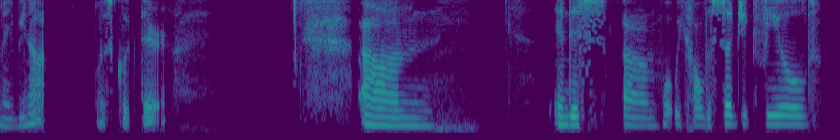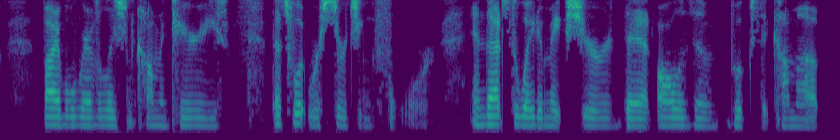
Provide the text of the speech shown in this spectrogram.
maybe not, let's click there. Um, in this um, what we call the subject field Bible Revelation commentaries. That's what we're searching for. And that's the way to make sure that all of the books that come up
